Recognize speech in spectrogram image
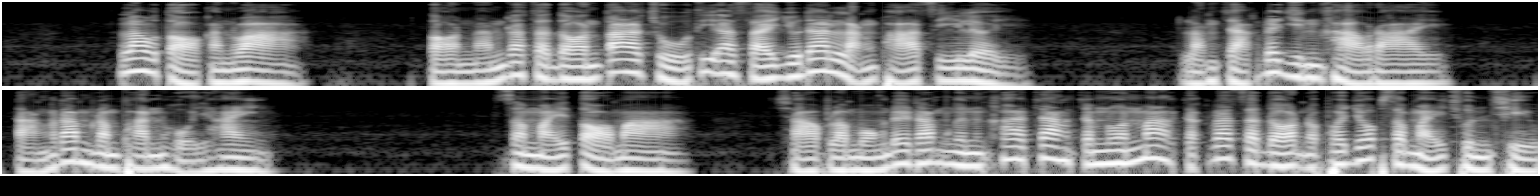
ำเล่าต่อกันว่า ตอนนั้นรัษฎรต้าฉูที่อาศัยอยู่ด้านหลังผาสีเลย หลังจากได้ยินข่าวร้าย ต่างร่ำรำพันโหยให้ สมัยต่อมา ชาวประมงได้รับเงินค่าจ้างจำนวนมากจากราษฎรอพยพสมัยชุนชิว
